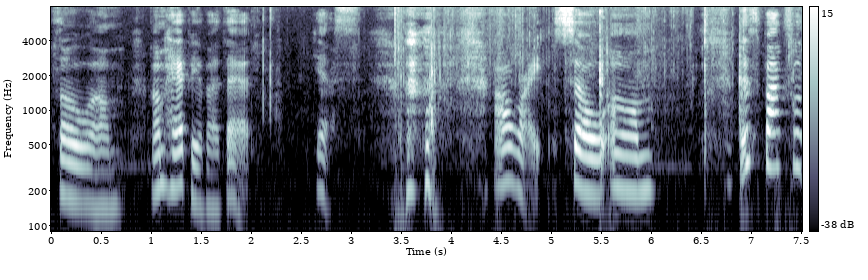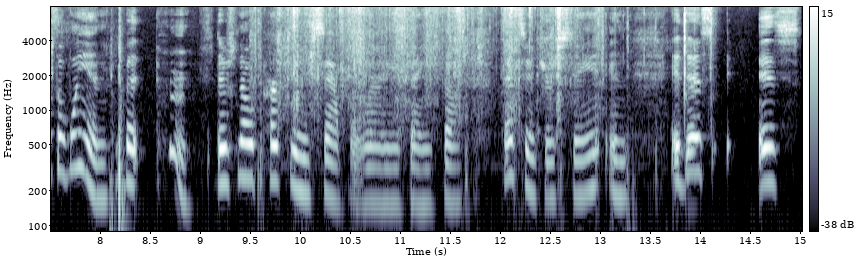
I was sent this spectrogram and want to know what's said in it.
So um, I'm happy about that. Yes. Alright, so um, this box was a win, but hmm, there's no perfume sample or anything, so that's interesting. And it does, it's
